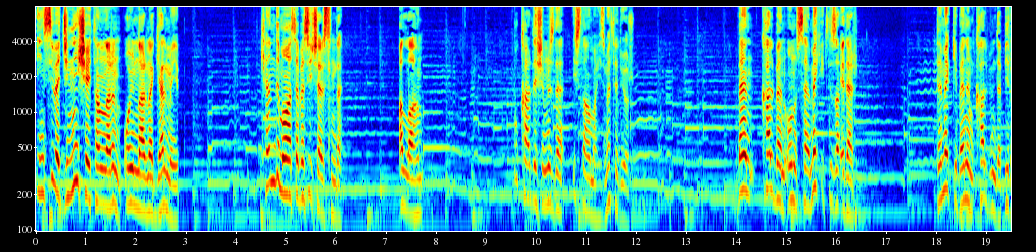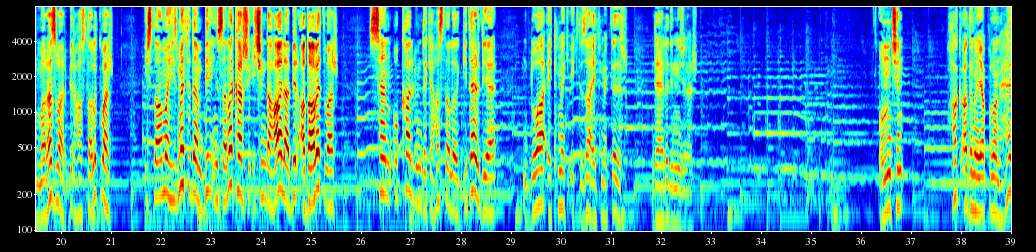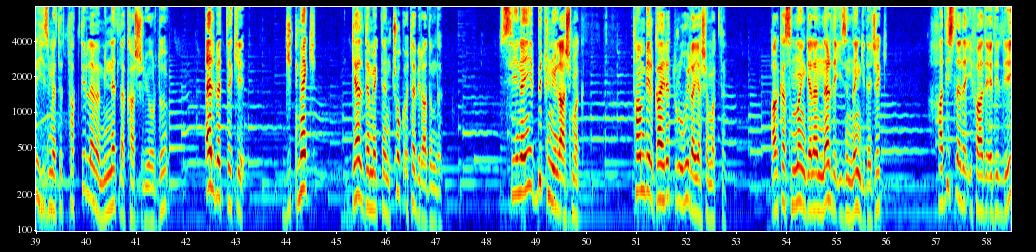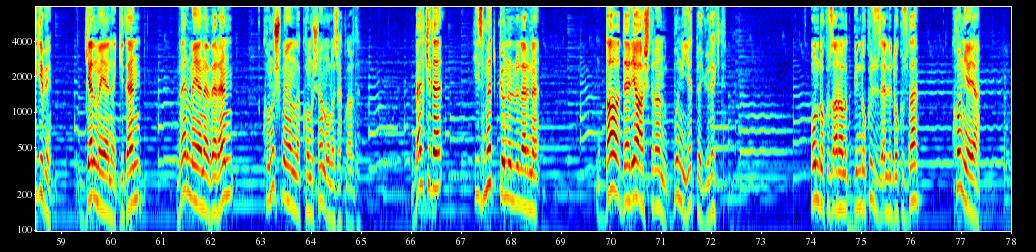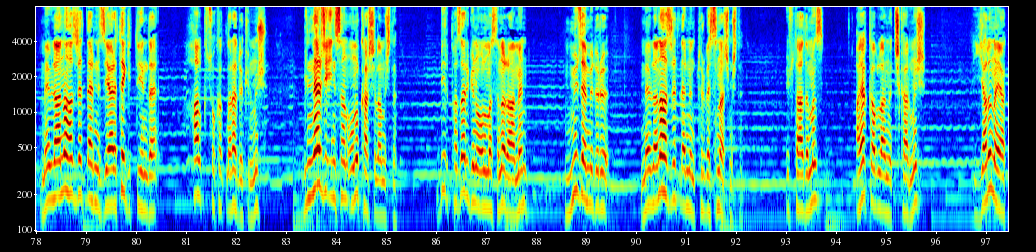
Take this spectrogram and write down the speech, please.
insi ve cinni şeytanların oyunlarına gelmeyip, kendi muhasebesi içerisinde Allah'ım bu kardeşimiz de İslam'a hizmet ediyor. Ben kalben onu sevmek iktiza eder. Demek ki benim kalbimde bir maraz var, bir hastalık var. İslam'a hizmet eden bir insana karşı içimde hala bir adavet var. Sen o kalbimdeki hastalığı gider diye dua etmek, iktiza etmektedir değerli dinleyiciler. Onun için hak adına yapılan her hizmeti takdirle ve minnetle karşılıyordu. Elbette ki gitmek gel demekten çok öte bir adımdı. Sineyi bütünüyle aşmak, tam bir gayret ruhuyla yaşamaktı. Arkasından gelenler de izinden gidecek, hadisle de ifade edildiği gibi, gelmeyene giden, vermeyene veren, konuşmayanla konuşan olacaklardı. Belki de hizmet gönüllülerine dağ derya açtıran bu niyet ve yürekti. 19 Aralık 1959'da Konya'ya Mevlana Hazretlerini ziyarete gittiğinde halk sokaklara dökülmüş, binlerce insan onu karşılamıştı. Bir pazar günü olmasına rağmen müze müdürü Mevlana Hazretlerinin türbesini açmıştı. Üstadımız ayakkabılarını çıkarmış, yalın ayak,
